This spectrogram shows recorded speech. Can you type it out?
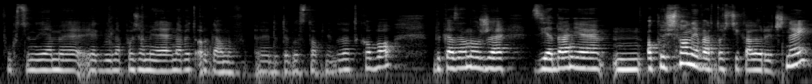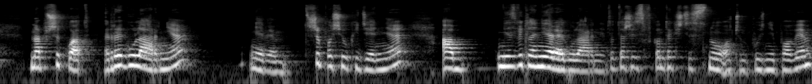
funkcjonujemy jakby na poziomie nawet organów y, do tego stopnia. Dodatkowo wykazano, że zjadanie mm, określonej wartości kalorycznej, na przykład regularnie, nie wiem, trzy posiłki dziennie, a niezwykle nieregularnie. To też jest w kontekście snu, o czym później powiem.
